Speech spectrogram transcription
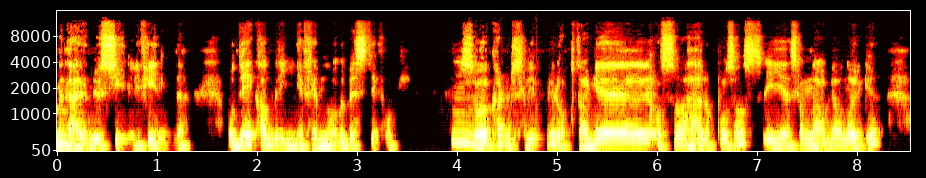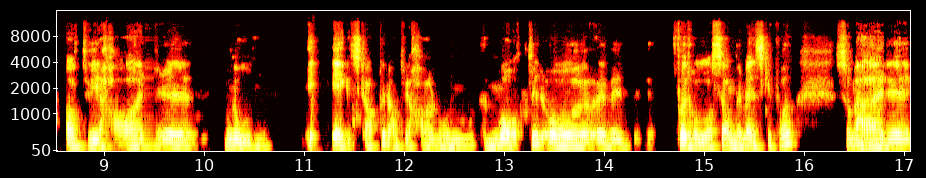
men det er en usynlig fiende. Og det kan bringe frem noe av det beste i folk. Så mm. kanskje vi vil oppdage også her oppe hos oss i Skandinavia og Norge at vi har eh, noen egenskaper, at vi har noen måter å eh, forholde oss til andre mennesker på som er eh,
